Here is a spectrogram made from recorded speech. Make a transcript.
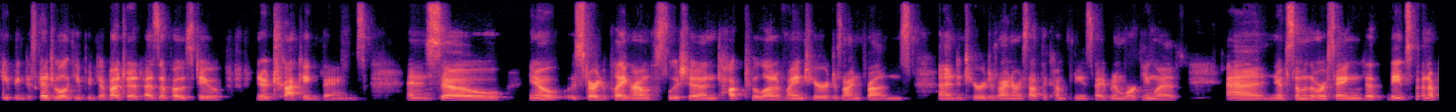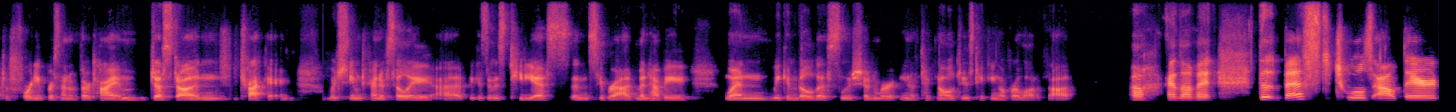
keeping to schedule keeping to budget as opposed to you know tracking things. And so you know started playing around with solution talked to a lot of my interior design friends and interior designers at the companies i've been working with and you know, some of them were saying that they'd spend up to 40% of their time just on tracking, which seemed kind of silly uh, because it was tedious and super admin heavy when we can build a solution where you know technology is taking over a lot of that. Oh, I love it. The best tools out there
